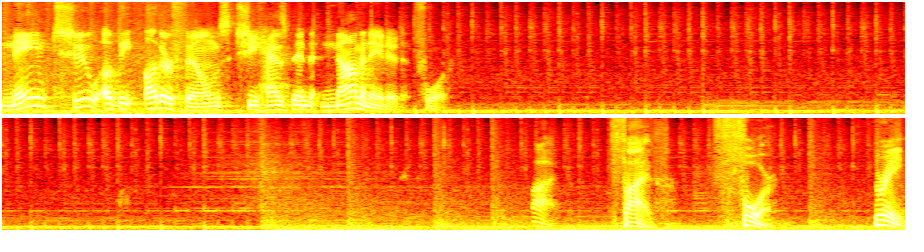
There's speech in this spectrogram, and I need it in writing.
Name two of the other films she has been nominated for. Five, five, four, three,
